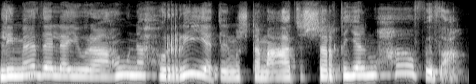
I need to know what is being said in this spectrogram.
لماذا لا يراعون حرية المجتمعات الشرقية المحافظة؟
